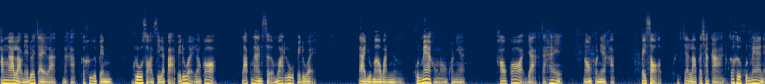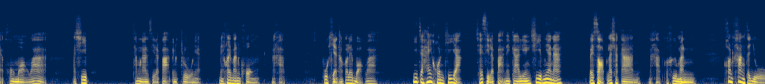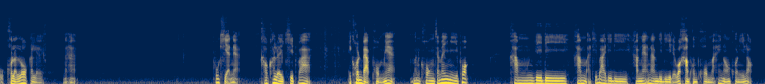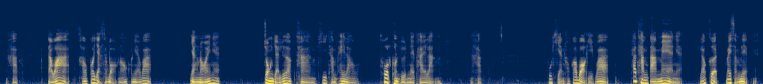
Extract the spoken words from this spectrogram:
ทำงานเหล่านี้ด้วยใจรักนะครับ ก็คือเป็นครูสอนศิลปะไปด้วย แล้วก็รับงานเสริมวาดรูปไปด้วย แต่อยู่มาวันหนึ่งคุณแม่ของน้องคนนี้เขาก็อยากจะให้น้องคนนี้ครับ ไปสอบเพื่อจะรับราชการ ก็คือคุณแม่เนี่ยคงมองว่าอาชีพทำงานศิลปะเป็นครูเนี่ย ไม่ค่อยมั่นคงนะครับ ผู้เขียนเขาก็เลยบอกว่า นี่จะให้คนที่อยากใช้ศิลปะในการเลี้ยงชีพเนี่ยนะ ไปสอบราชการนะครับ ก็คือมันค่อนข้างจะอยู่คนละโลกกันเลยนะฮะผู้เขียนเนี่ยเขาก็เลยคิดว่าไอ้คนแบบผมเนี่ย มันคงจะไม่มีพวกคำดีๆคำอธิบายดีๆคำแนะนำดีๆ หรือว่าคำคมๆมาให้น้องคนนี้หรอกนะครับ แต่ว่าเขาก็อยากจะบอกน้องคนนี้ว่า อย่างน้อยเนี่ย จงอย่าเลือกทางที่ทำให้เรา โทษคนอื่นในภายหลังนะครับ ผู้เขียนเขาก็บอกอีกว่า ถ้าทำตามแม่เนี่ย แล้วเกิดไม่สำเร็จเนี่ย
